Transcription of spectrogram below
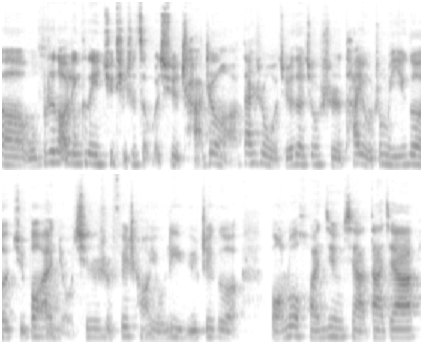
呃，我不知道 LinkedIn 具体是怎么去查证啊，但是我觉得就是它有这么一个举报按钮，其实是非常有利于这个网络环境下大家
